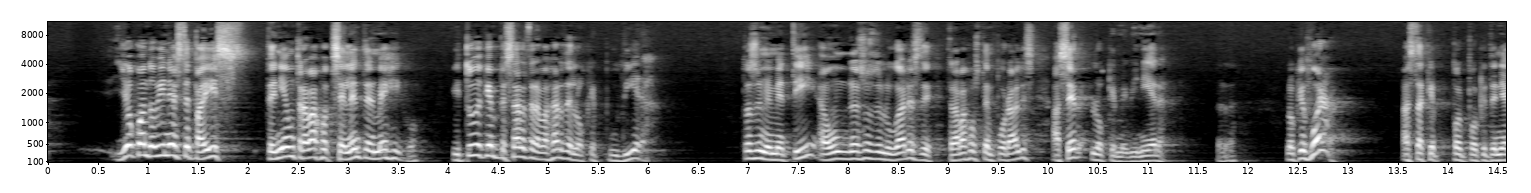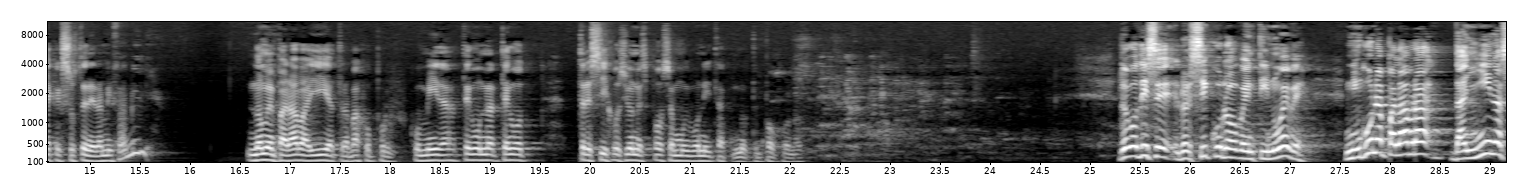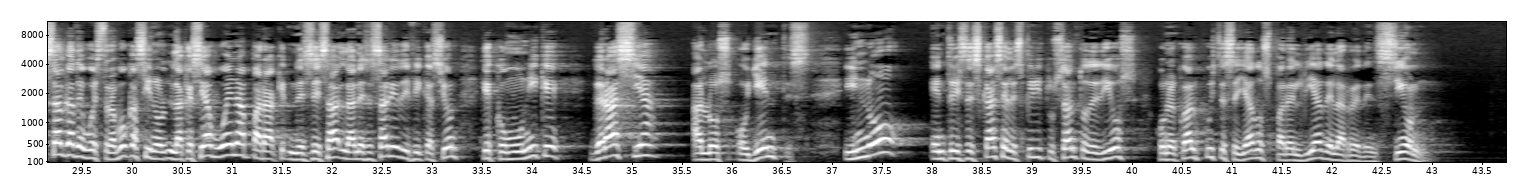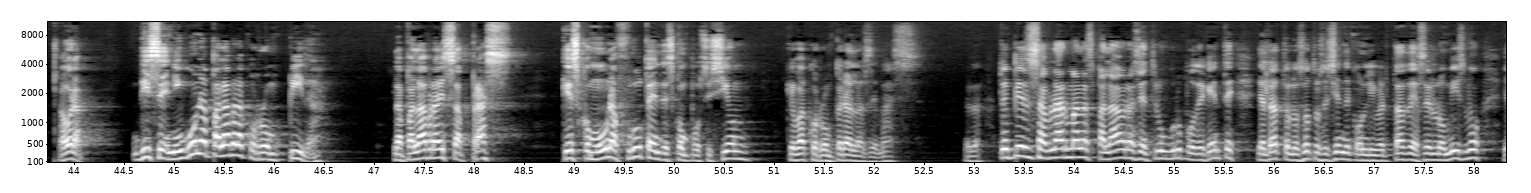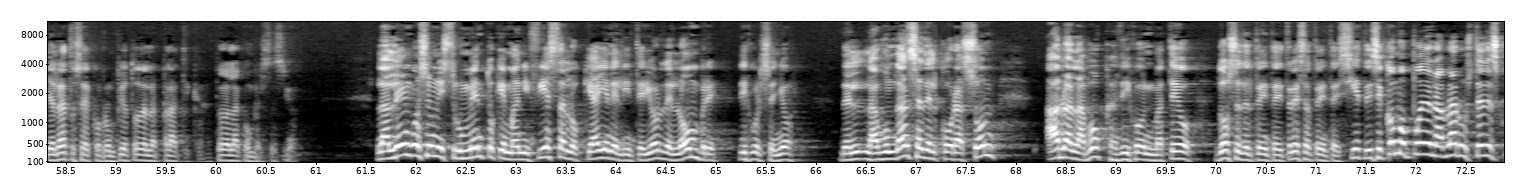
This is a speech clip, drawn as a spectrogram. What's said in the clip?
yo cuando vine a este país tenía un trabajo excelente en México y tuve que empezar a trabajar de lo que pudiera. Entonces me metí a uno de esos lugares de trabajos temporales a hacer lo que me viniera, ¿verdad? Lo que fuera hasta que porque tenía que sostener a mi familia. No me paraba ahí a trabajo por comida. Tengo tres hijos y una esposa muy bonita, no tampoco no. Luego dice el versículo 29, ninguna palabra dañina salga de vuestra boca, sino la que sea buena para que la necesaria edificación que comunique gracia a los oyentes. Y no entristezcase el Espíritu Santo de Dios, con el cual fuiste sellados para el día de la redención. Ahora, dice, ninguna palabra corrompida, la palabra es apras, que es como una fruta en descomposición que va a corromper a las demás. Tú empiezas a hablar malas palabras entre un grupo de gente y al rato los otros se sienten con libertad de hacer lo mismo y al rato se corrompió toda la plática, toda la conversación. La lengua es un instrumento que manifiesta lo que hay en el interior del hombre, dijo el Señor. De la abundancia del corazón habla la boca, dijo en Mateo 12 del 33 al 37. Dice, ¿cómo pueden hablar ustedes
